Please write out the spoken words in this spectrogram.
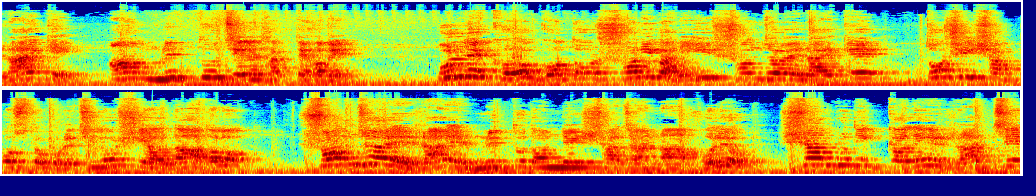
রায়কে আমৃত্যু জেলে থাকতে হবে। উল্লেখ্য, গত শনিবারই সঞ্জয় রায়কে দোষী সাব্যস্ত করেছিল শিয়ালদা আদালত। সঞ্জয় রায়ের মৃত্যুদণ্ডের সাজা না হলেও সাম্প্রতিককালে রাজ্যে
